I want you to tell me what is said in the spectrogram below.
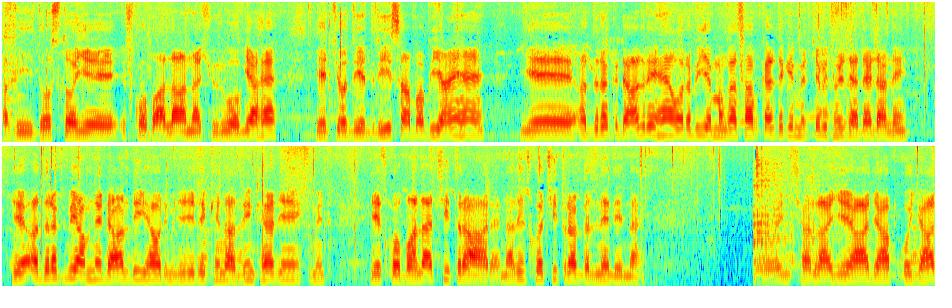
ابھی دوستو، یہ اس کو بالا آنا شروع ہو گیا ہے۔ یہ چودری دری صاحب ابھی آئے ہیں۔ یہ ادرک ڈال رہے ہیں اور ابھی یہ منگا صاحب کہہ رہے تھے کہ مرچیں بھی تھوڑی زیادہ ڈالیں۔ یہ ادرک بھی ہم نے ڈال دی ہے اور مجھے یہ دیکھیں، ناظرین ٹھہر جائیں ایک منٹ۔ یہ اس کو بالا اچھی طرح آ رہا ہے۔ ناظرین، اس کو اچھی طرح گلنے دینا ہے۔ تو انشاءاللہ یہ آج آپ کو یاد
